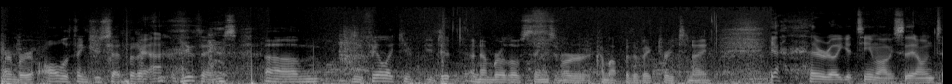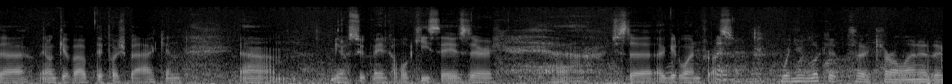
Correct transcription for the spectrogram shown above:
Remember all the things you said, but a, few, a few things. Um, do you feel like you, you did a number of those things in order to come up with a victory tonight? Yeah, they're a really good team. Obviously, they don't uh, they don't give up. They push back, and um, you know, Soup made a couple of key saves there. Uh, just a, a, good win for us. When you look at uh, Carolina, they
